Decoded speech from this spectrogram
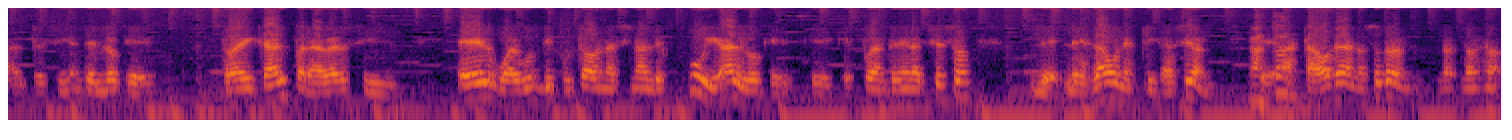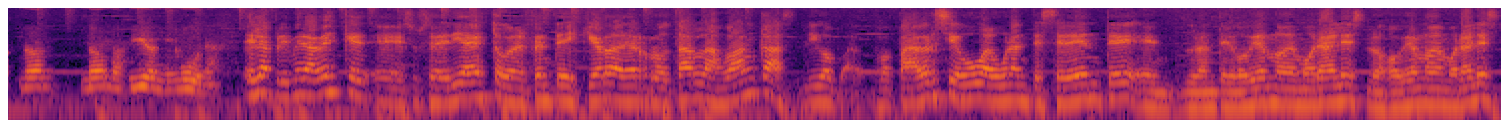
al presidente del bloque radical para ver si él o algún diputado nacional de Jujuy, algo que, puedan tener acceso, les da una explicación hasta ahora nosotros no, no, no, no, nos dieron ninguna. ¿Es la primera vez que eh, sucedería esto con el Frente de Izquierda de rotar las bancas? Digo, para ver si hubo algún antecedente durante el gobierno de Morales, los gobiernos de Morales,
